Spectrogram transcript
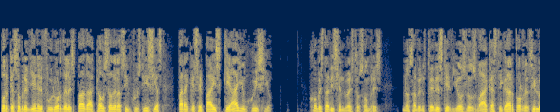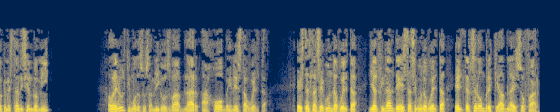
porque sobreviene el furor de la espada a causa de las injusticias, para que sepáis que hay un juicio. Job está diciendo a estos hombres, ¿No saben ustedes que Dios los va a castigar por decir lo que me están diciendo a mí? Ahora el último de sus amigos va a hablar a Job en esta vuelta. Esta es la segunda vuelta, y al final de esta segunda vuelta, el tercer hombre que habla es Sofar.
